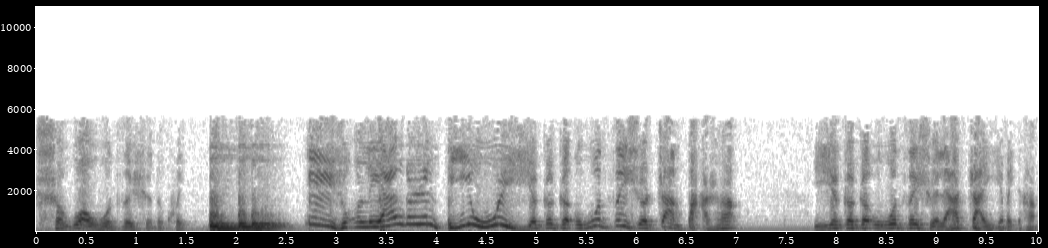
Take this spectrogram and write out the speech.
吃过伍子胥的亏，弟兄两个人比武，一个跟伍子胥战八十场，一个跟伍子胥俩站一百场。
